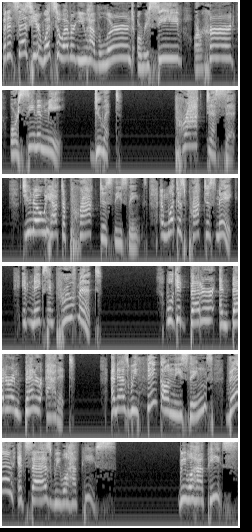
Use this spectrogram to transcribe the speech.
But it says here, whatsoever you have learned or received or heard or seen in me, do it. Practice it. Do you know we have to practice these things? And what does practice make? It makes improvement. We'll get better and better and better at it. And as we think on these things, then it says we will have peace. We will have peace.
